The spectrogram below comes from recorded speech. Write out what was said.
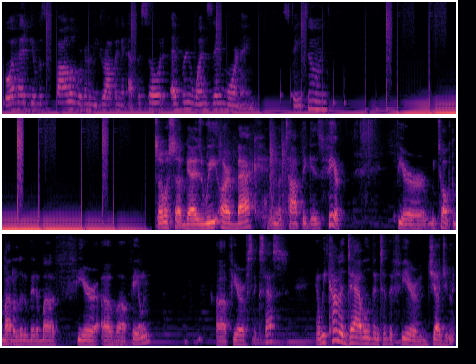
Go ahead, give us a follow. We're going to be dropping an episode every Wednesday morning. Stay tuned. So, what's up, guys? We are back, and the topic is fear. Fear, we talked about a little bit about a fear of uh, failing, uh, fear of success, and we kind of dabbled into the fear of judgment.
